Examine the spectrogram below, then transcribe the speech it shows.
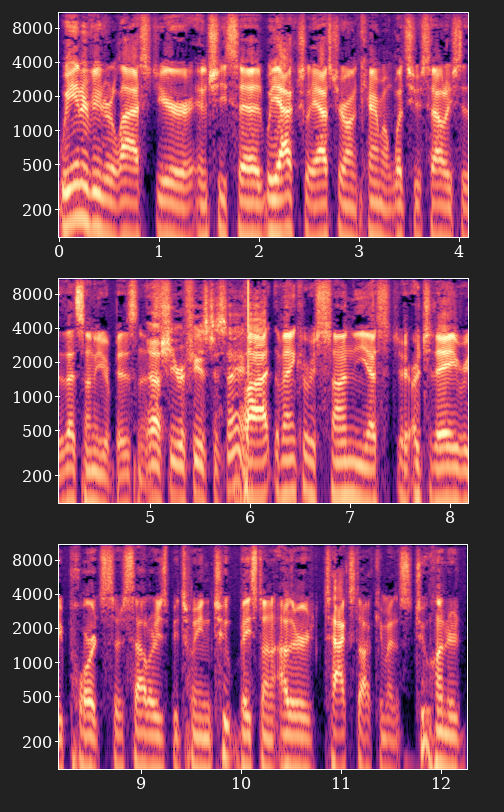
we interviewed her last year, and she said we actually asked her on camera, "What's your salary?" She said, "That's none of your business." Yeah, she refused to say. But the Vancouver Sun yesterday or today reports their salaries between two, based on other tax documents, two hundred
